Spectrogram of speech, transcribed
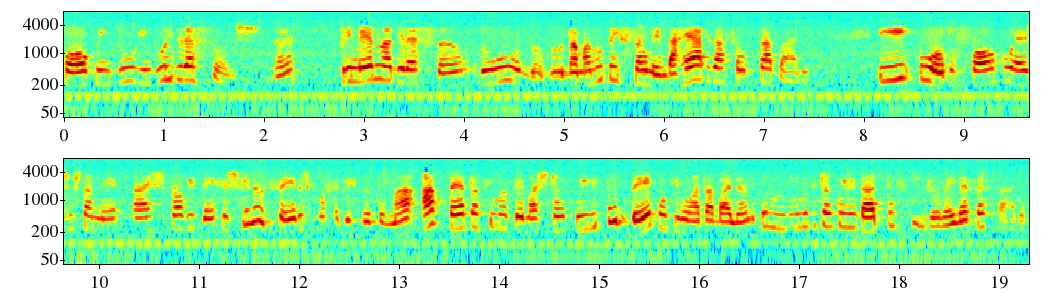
foco em, du, em, duas direções. Né? Primeiro, na direção do, do, da manutenção mesmo, da realização do trabalho. E o outro foco é justamente nas providências financeiras que você precisa tomar até para se manter mais tranquilo e poder continuar trabalhando com o mínimo de tranquilidade possível né, e necessária.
